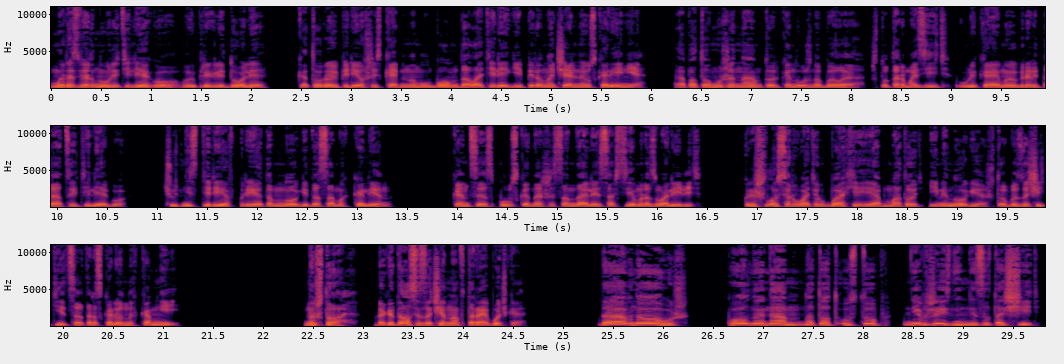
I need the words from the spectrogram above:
Мы развернули телегу, выпрягли доли, которая, уперевшись каменным лбом, дала телеге первоначальное ускорение, а потом уже нам только нужно было что тормозить увлекаемую гравитацией телегу, чуть не стерев при этом ноги до самых колен. В конце спуска наши сандалии совсем развалились. Пришлось рвать рубахи и обматывать ими ноги, чтобы защититься от раскаленных камней. «Ну что, догадался, зачем нам вторая бочка?» «Давно уж. Полную нам на тот уступ ни в жизни не затащить».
